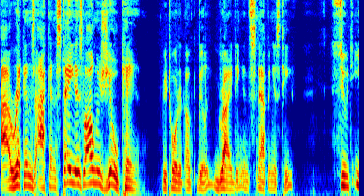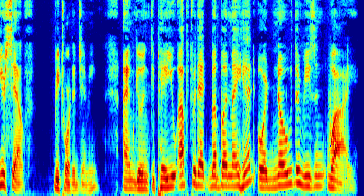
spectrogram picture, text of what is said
I reckons I can stay as long as yo' can," retorted Unc' Billy, grinding and snapping his teeth. "Suit yourself," retorted Jimmy. "I'm going to pay you up for that bump on my head or know the reason why."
